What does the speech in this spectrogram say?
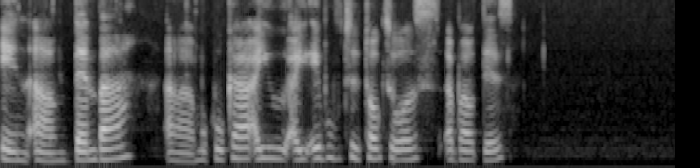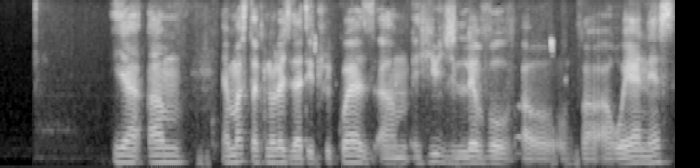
in um, Bemba, uh, Mukuka. Are you are you able to talk to us about this? Yeah, um, I must acknowledge that it requires um, a huge level of, of uh, awareness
